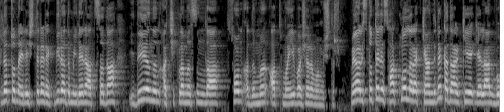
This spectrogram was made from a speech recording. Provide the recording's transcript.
Platon'u eleştirerek bir adım ileri atsa da ideanın açıklamasında son adımı atmayı başaramamıştır. Ve Aristoteles haklı olarak kendine kadar ki gelen bu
